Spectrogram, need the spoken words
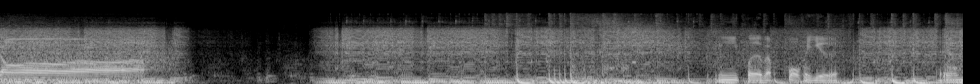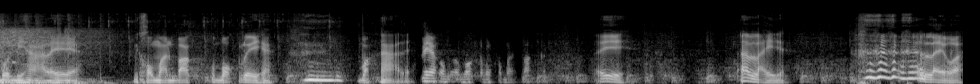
ยอ มีเปิดแบบโปกไปเยอะเอ้ยข้างบนมีหาอะไรเนี่ย มีคอมมานด์บักบล็อกเลยฮะบักหาเลยไม่ใช่ของมันบล็อกกับของมันบล็อกเอ้ยอะไรเนี่ยอะไรวะ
